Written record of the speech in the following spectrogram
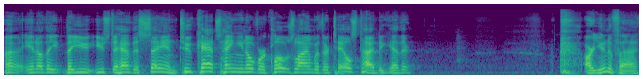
Uh, you know, they, they used to have this saying two cats hanging over a clothesline with their tails tied together are unified,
